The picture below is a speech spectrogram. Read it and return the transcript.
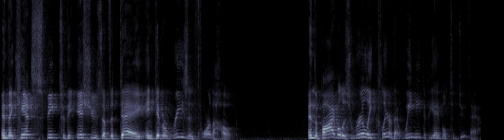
and they can't speak to the issues of the day and give a reason for the hope. And the Bible is really clear that we need to be able to do that.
